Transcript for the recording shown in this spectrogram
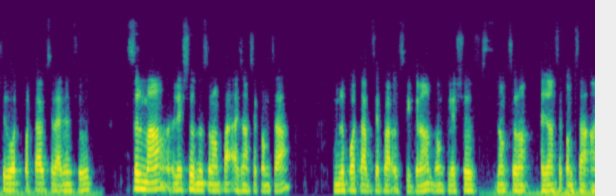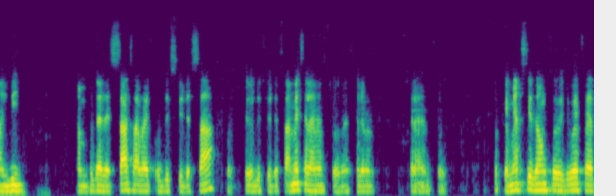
Sur votre portable, c'est la même chose. Seulement, les choses ne seront pas agencées comme ça. Le portable, c'est pas aussi grand. Donc, les choses donc, seront agencées comme ça en ligne. Vous allez ça, ça va être au-dessus de ça, au-dessus de ça. Mais c'est la même chose. Hein. C'est la, la même chose. OK, merci. Donc, je vais faire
